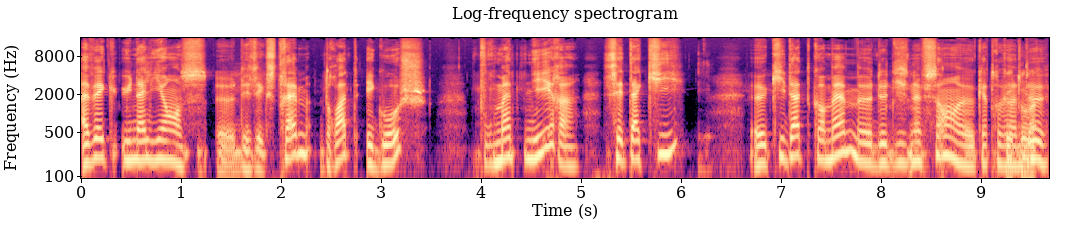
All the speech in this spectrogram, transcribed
Avec une alliance euh, des extrêmes, droite et gauche, pour maintenir cet acquis euh, qui date quand même de 1982.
